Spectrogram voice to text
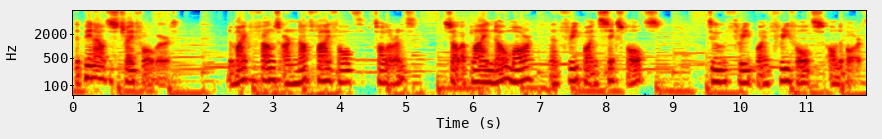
The pinout is straightforward. The microphones are not 5 volt tolerant, so apply no more than 3.6 volts to 3.3 volts on the board.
